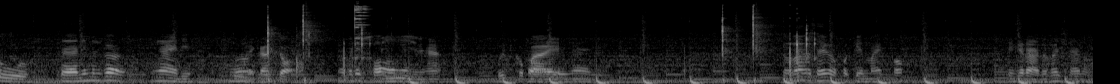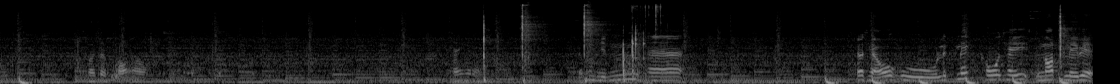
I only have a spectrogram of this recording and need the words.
ตูแต่อันนี้มันก็ง่ายดีในการเจาะเราไม่ได้เคาะเอาไงนี่นะฮะปึ๊บเข้าไปง่ายดีส่วนมากก็ใช้กับประเกนไม้เคาะเป็นกระดาษไม่ค่อยใช้หรอกเขาจะเคาะเอาใช้ก็ได้แล้วผมเห็นอ่าแถวแถวๆอู่เล็กๆเขาใช้น็อตเลยพี่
